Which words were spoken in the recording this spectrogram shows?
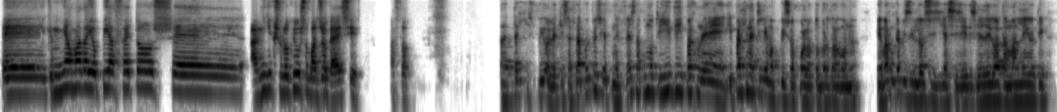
Ε, και με μια ομάδα η οποία φέτος ε, ανοίγει εξ ολοκλήρου στον Μπαρτζόκα, έτσι. Αυτό. Τα, τα έχεις πει όλα. Και σε αυτά που είπες για την ΕΦΕΣ, να πούμε ότι ήδη υπάρχουν, υπάρχει ένα κλίμα πίσω από όλο τον πρώτο αγώνα. Υπάρχουν κάποιες δηλώσεις για συζήτηση. Δηλαδή, ο Αταμάν λέει ότι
